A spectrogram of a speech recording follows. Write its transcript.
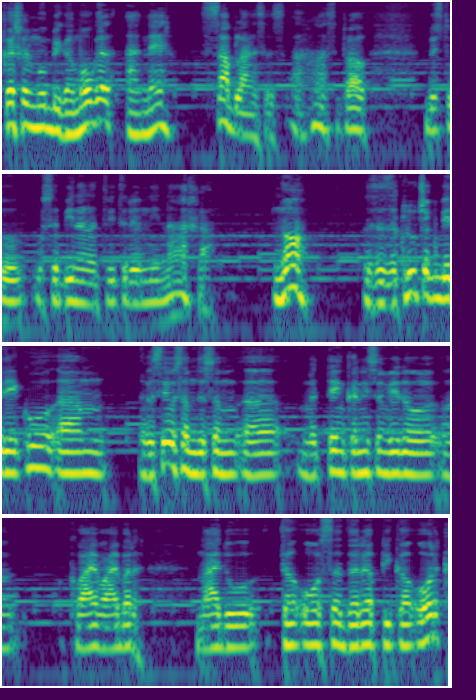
kakšen mu bi ga mogel, a ne sublinces. Aha, se pravi, v bistvu vsebina na Twitterju ni naša. No, za zaključek bi rekel, um, vesel sem, da sem uh, med tem, kar nisem vedel, uh, kvaj Viber, najdel tosdr.org,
